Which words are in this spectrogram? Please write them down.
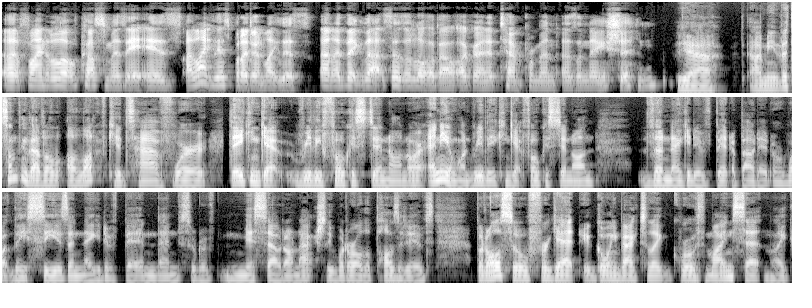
Uh, find a lot of customers, it is, I like this, but I don't like this. And I think that says a lot about our kind of temperament as a nation. Yeah. I mean, that's something that a, a, lot of kids have where they can get really focused in on, or anyone really can get focused in on the negative bit about it or what they see as a negative bit and then sort of miss out on actually what are all the positives, but also forget eh, going back to like growth mindset and like,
